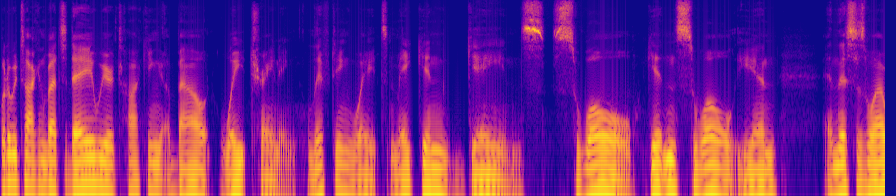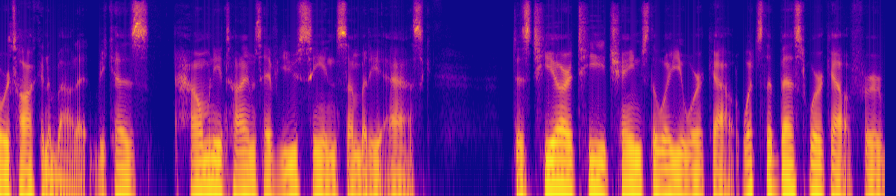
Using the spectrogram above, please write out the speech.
what are we talking about today we are talking about weight training lifting weights making gains swole getting swole ian and this is why we're talking about it because how many times have you seen somebody ask does TRT change the way you work out? What's the best workout for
